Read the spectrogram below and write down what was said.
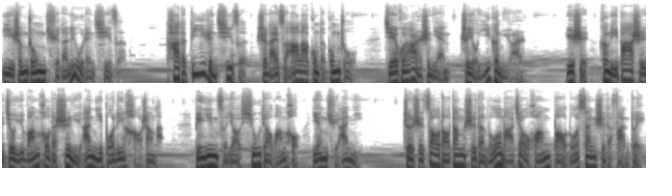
一生中娶了六任妻子。他的第一任妻子是来自阿拉贡的公主。结婚二十年，只有一个女儿，于是亨利八世就与王后的侍女安妮·柏林好上了，并因此要休掉王后，迎娶安妮。这是遭到当时的罗马教皇保罗三世的反对。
